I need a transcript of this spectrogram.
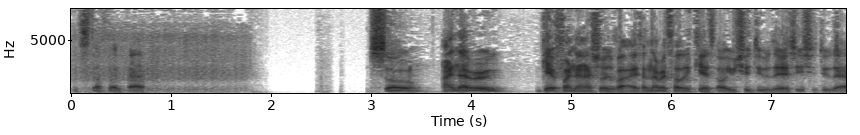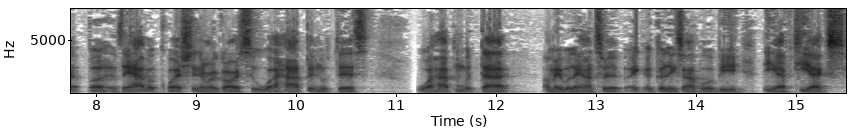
and stuff like that. So I never give financial advice. I never tell the kids, "Oh, you should do this, you should do that." But if they have a question in regards to what happened with this, what happened with that, I'm able to answer it. Like a good example would be the FTX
